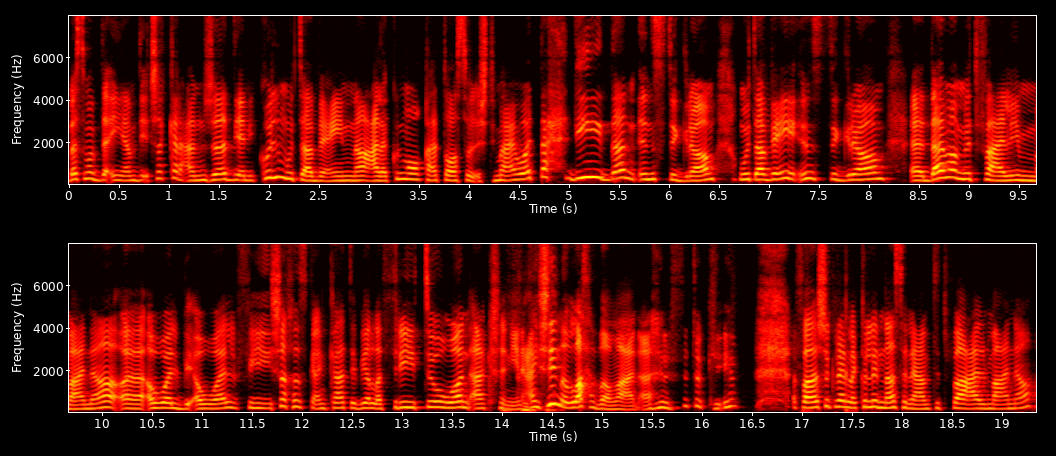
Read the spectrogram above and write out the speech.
بس مبدئيا بدي أتشكر عن جد يعني كل متابعينا على كل مواقع التواصل الاجتماعي وتحديدا إنستغرام. متابعي إنستغرام آه، دائما متفاعلين معنا آه، أول بأول. في شخص كان كاتب يلا 3 2 1 اكشن يعني عايشين اللحظة معنا عرفتوا كيف؟ فشكرا لكل الناس اللي عم تتفاعل معنا.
